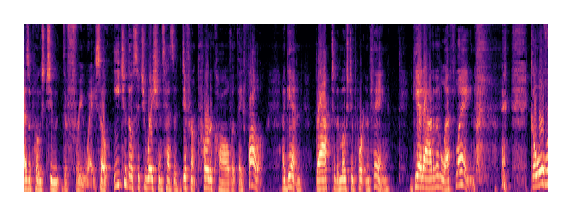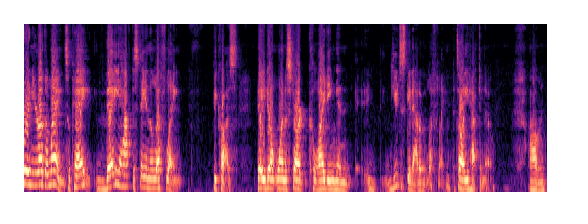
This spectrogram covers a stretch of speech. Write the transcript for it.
as opposed to the freeway. So each of those situations has a different protocol that they follow again back to the most important thing get out of the left lane. Go over in your other lanes, okay? They have to stay in the left lane because they don't want to start colliding, and you just get out of the left lane. That's all you have to know. Um,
